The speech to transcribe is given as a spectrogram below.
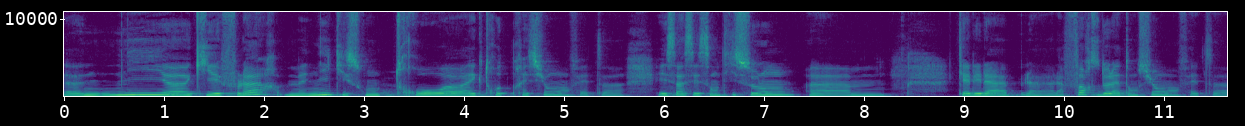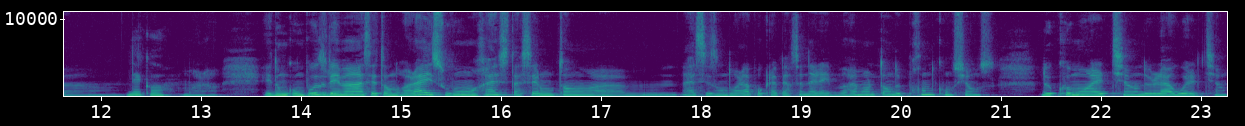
ni qui effleurent, mais ni qui sont trop avec trop de pression en fait. Et ça c'est senti selon quelle est la, la, force de l'attention en fait. D'accord. Voilà. Et donc on pose les mains à cet endroit-là et souvent on reste assez longtemps à ces endroits-là pour que la personne elle ait vraiment le temps de prendre conscience de comment elle tient, de là où elle tient.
